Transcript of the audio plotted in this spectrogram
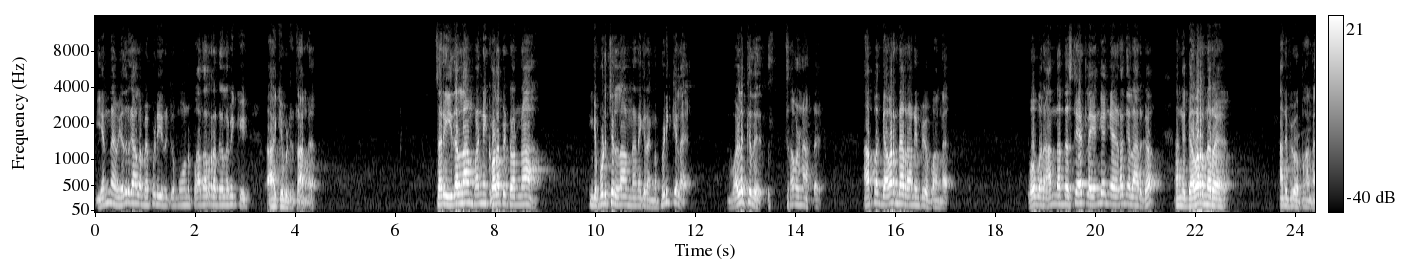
என்ன எதிர்காலம் எப்படி இருக்குமோன்னு பதற நிலைமைக்கு ஆக்கி விட்டுட்டாங்க. சரி இதெல்லாம் பண்ணி குழப்பிட்டோம்னா இங்க பிடிச்சிடலாம்னு நினைக்கிறாங்க. பிடிக்கல. வழுக்குது தமிழ்நாடு. அப்ப கவர்னர் அனுப்பி வைப்பாங்க. ஒவ்வொரு அந்தந்த ஸ்டேட்ல எங்கெங்க இடைஞ்சலா இருக்கோ அங்க கவர்னரை அனுப்பி வைப்பாங்க.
